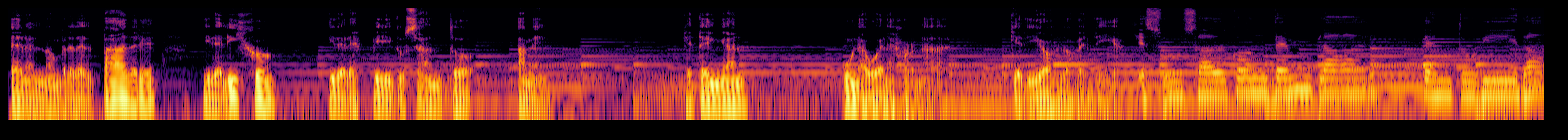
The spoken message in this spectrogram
en el nombre del Padre y del Hijo y del Espíritu Santo. Amén. Que tengan una buena jornada. Que Dios los bendiga. Jesús al contemplar en tu vida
